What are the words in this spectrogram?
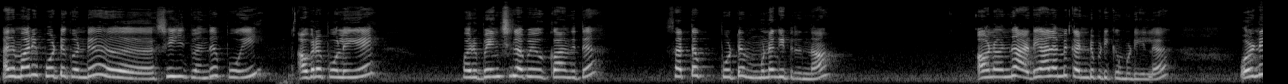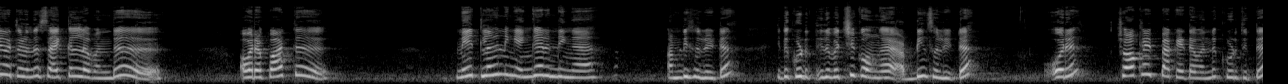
அது மாதிரி போட்டுக்கொண்டு ஸ்ரீஜித் வந்து போய் அவரை போலேயே ஒரு பெஞ்சில் போய் உட்காந்துட்டு சத்தம் போட்டு முணங்கிட்டு இருந்தான். அவனை வந்து அடையாளமே கண்டுபிடிக்க முடியல. உடனே ஒருத்தர் வந்து சைக்கிளில் வந்து அவரை பார்த்து நேற்றுலேருந்து நீங்கள் எங்கே இருந்தீங்க? அப்படி சொல்லிட்டு இது கொடு இதை வச்சுக்கோங்க அப்படின்னு சொல்லிட்டு ஒரு சாக்லேட் பாக்கெட்டை வந்து கொடுத்துட்டு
